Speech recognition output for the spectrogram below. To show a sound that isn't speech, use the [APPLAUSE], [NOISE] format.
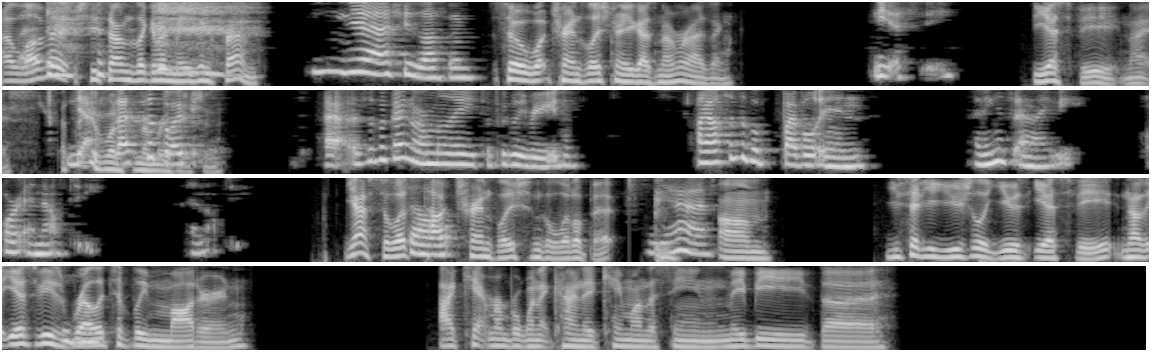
I love it. She sounds like an amazing friend. [LAUGHS] Yeah, she's awesome. So, what translation are you guys memorizing? ESV. ESV. Nice. That's Yes, a good one that's for the book. memorization. Uh, it's a book I normally typically read. I also have the Bible in, I think it's NIV or NLT. NLT. Yeah. So let's So- talk translations a little bit. Yeah. [CLEARS THROAT] Um, you said you usually use ESV. Now the ESV is Mhm. relatively modern. I can't remember when it kind of came on the scene. Maybe the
